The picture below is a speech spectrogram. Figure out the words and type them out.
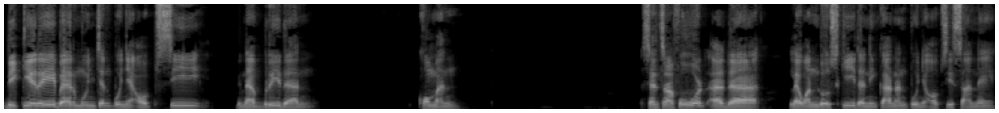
Di kiri Bayern Munchen punya opsi Gnabry dan Coman. Central forward ada Lewandowski dan di kanan punya opsi Sane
